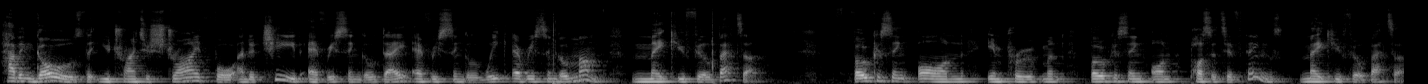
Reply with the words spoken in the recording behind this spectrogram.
Having goals that you try to strive for and achieve every single day, every single week, every single month make you feel better. Focusing on improvement, focusing on positive things make you feel better.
